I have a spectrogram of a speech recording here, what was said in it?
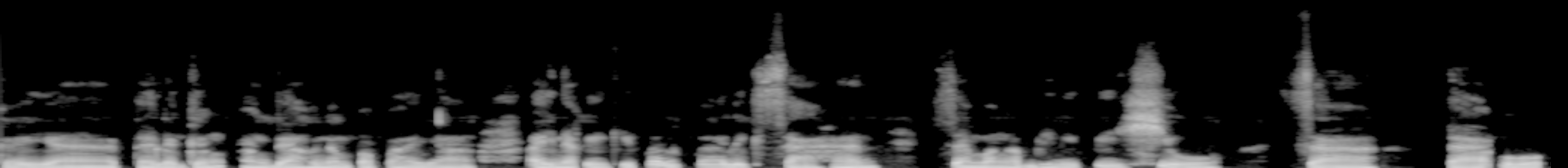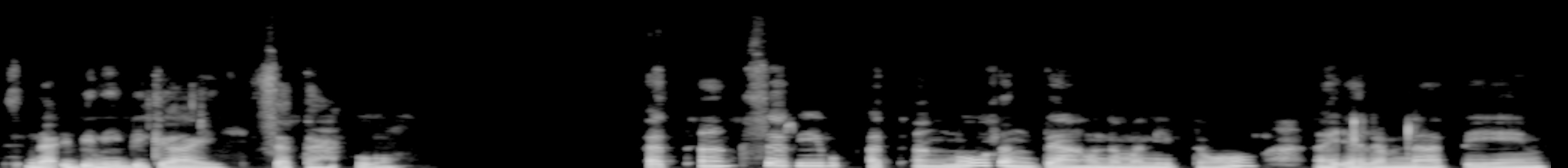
Kaya talagang ang dahon ng papaya ay nakikipagpaligsahan sa mga benepisyo sa tao na ibinibigay sa tao. At ang sariw at ang murang dahon naman nito ay alam natin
